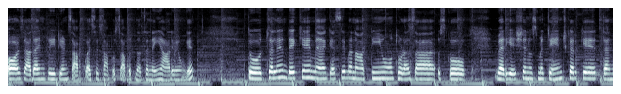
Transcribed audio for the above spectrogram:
और ज़्यादा इंग्रेडिएंट्स आपको ऐसे साबुत साबुत नज़र नहीं आ रहे होंगे। तो चलें देखें मैं कैसे बनाती हूँ थोड़ा सा उसको वेरिएशन उसमें चेंज करके देन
